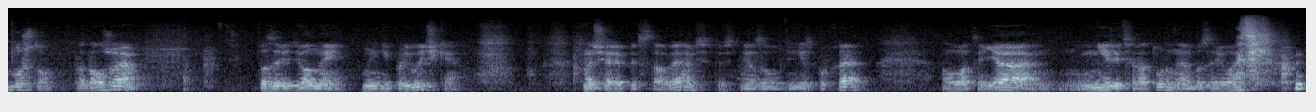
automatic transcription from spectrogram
Ну что, продолжаем по заведенной ныне привычке. Вначале представляемся, то есть меня зовут Денис Бурхаев. Вот, я не литературный обозреватель.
